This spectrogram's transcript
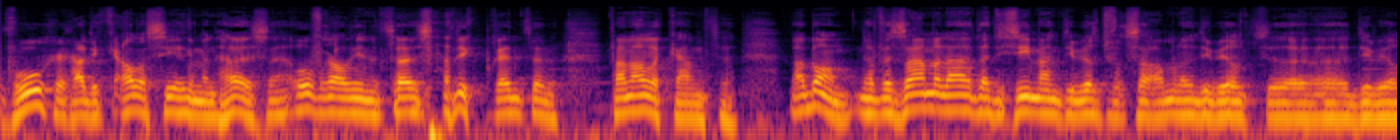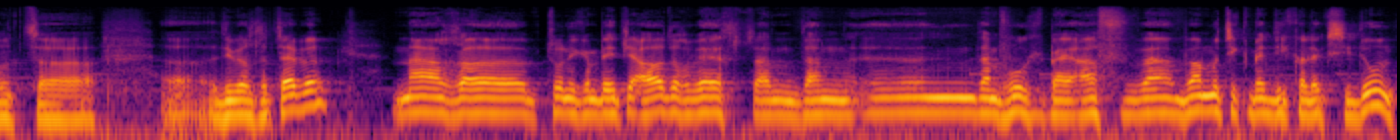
vroeger had ik alles hier in mijn huis. Hè. Overal in het huis had ik prenten van alle kanten. Maar bon, een verzamelaar, dat is iemand die wil verzamelen, die wil uh, die wilt, uh, die wilt het hebben. Maar uh, toen ik een beetje ouder werd, dan, dan, uh, dan vroeg ik mij af, wat, moet ik met die collectie doen?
